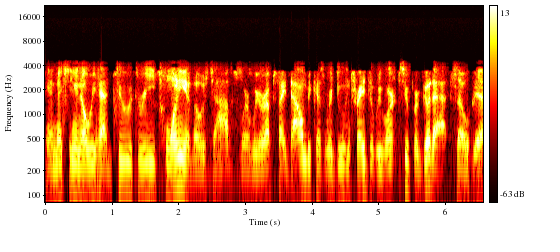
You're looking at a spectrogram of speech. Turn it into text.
And next thing you know, we had two, three, twenty of those jobs where we were upside down because we're doing trades that we weren't super good at. So Yeah.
